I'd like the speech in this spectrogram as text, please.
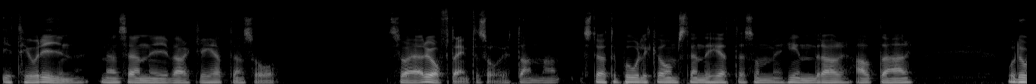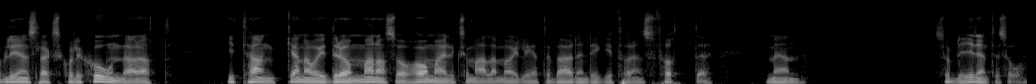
i teorin, men sen i verkligheten så, så är det ofta inte så, utan man stöter på olika omständigheter som hindrar allt det här. Och då blir det en slags kollision där att i tankarna och i drömmarna så har man liksom alla möjligheter, världen ligger för ens fötter. Men så blir det inte så.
